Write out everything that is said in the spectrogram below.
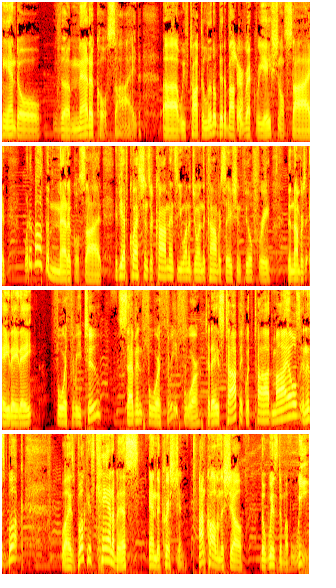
handle the medical side. Uh, we've talked a little bit about Sure. the recreational side. What about the medical side? If you have questions or comments and you want to join the conversation, feel free. The number's 888 432 7434. Today's topic with Todd Miles in his book. Well, his book is Cannabis and the Christian. I'm calling the show The Wisdom of Weed.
